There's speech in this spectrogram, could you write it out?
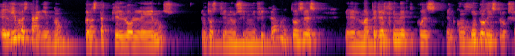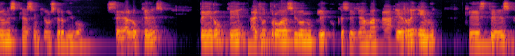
El libro está ahí, ¿no? Pero hasta que lo leemos, entonces tiene un significado. Entonces, el material genético es el conjunto de instrucciones que hacen que un ser vivo sea lo que es, pero que hay otro ácido nucleico que se llama ARN, que este es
